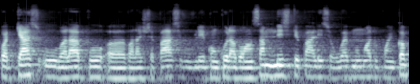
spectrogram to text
podcast ou voilà pour euh, voilà je sais pas si vous voulez qu'on collabore ensemble n'hésitez pas à aller sur webmomadou.com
